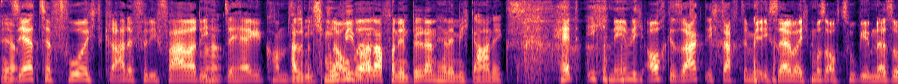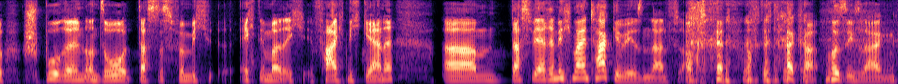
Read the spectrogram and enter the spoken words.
Ja. sehr zerfurcht, gerade für die Fahrer, die Ja. hinterhergekommen sind. Also mit Smoothie war da von den Bildern her nämlich gar nichts. Hätte ich nämlich auch gesagt, ich dachte mir, ich selber, ich muss auch zugeben, ne, so Spurrillen und so, das ist für mich echt immer, ich fahre ich nicht gerne. Ähm, das wäre nicht mein Tag gewesen dann auf der, auf der Dakar, muss ich sagen.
